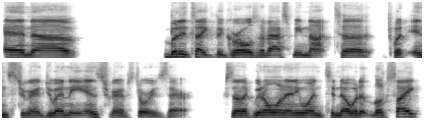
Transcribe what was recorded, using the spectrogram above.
and uh, but it's like the girls have asked me not to put Instagram, do any Instagram stories there because they're like, we don't want anyone to know what it looks like,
